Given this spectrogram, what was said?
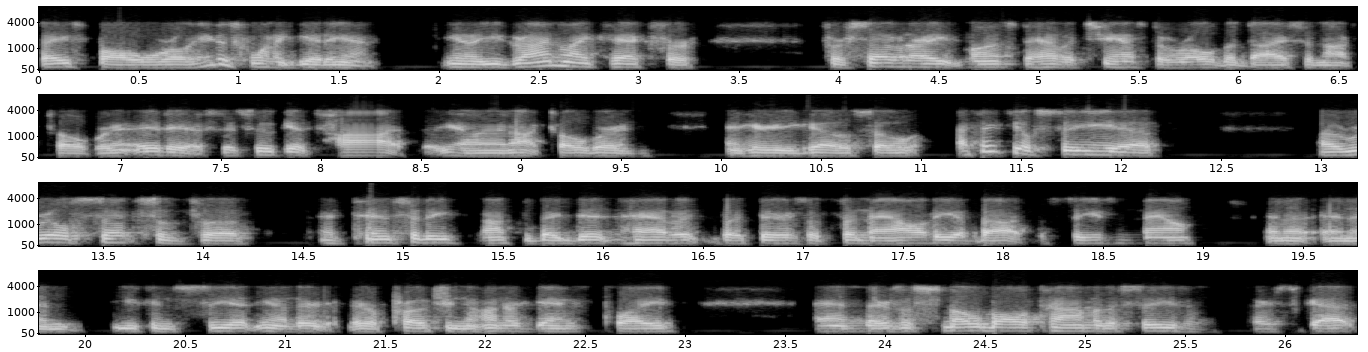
baseball world, you just want to get in. You know, you grind like heck for for seven or eight months to have a chance to roll the dice in October. It is. It's who gets hot, you know, in October, and and here you go. So I think you'll see a, a real sense of uh, intensity. Not that they didn't have it, but there's a finality about the season now, and a, and then you can see it. You know, they're they're approaching 100 games played, and there's a snowball time of the season. There's got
